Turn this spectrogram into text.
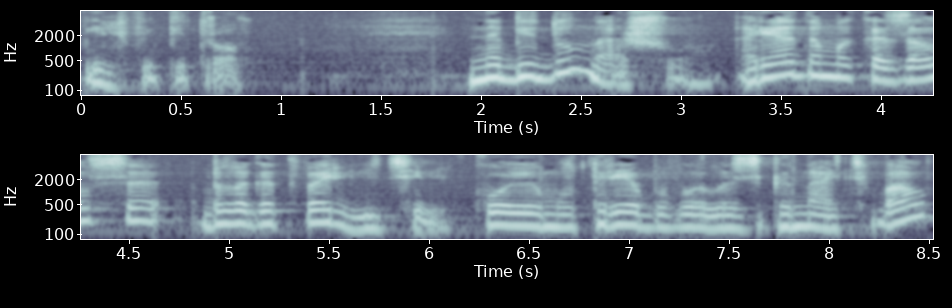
Ильф и Петров. На беду нашу рядом оказался благотворитель, коему требовалось гнать вал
